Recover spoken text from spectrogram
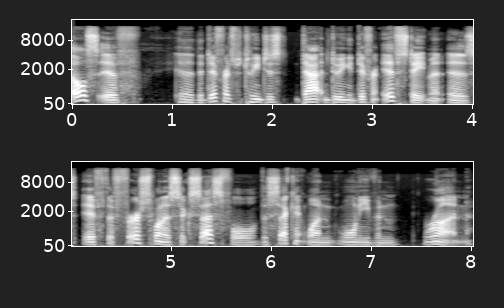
else if, uh, the difference between just that and doing a different if statement is if the first one is successful, the second one won't even run.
